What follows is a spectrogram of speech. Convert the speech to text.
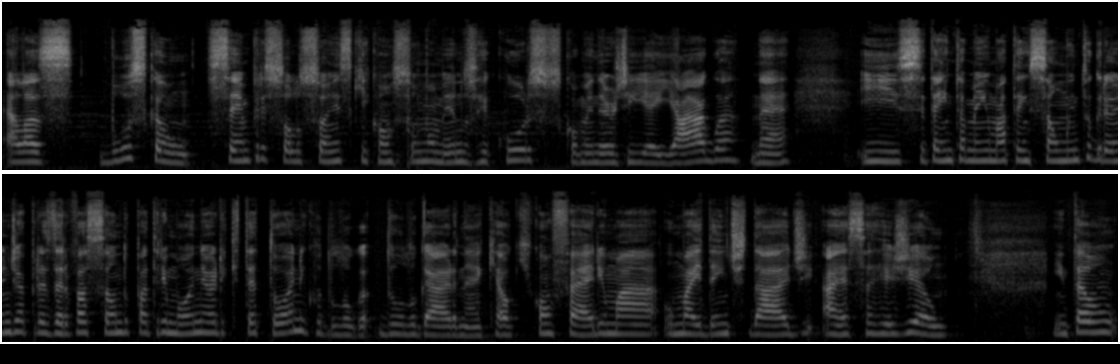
elas buscam sempre soluções que consumam menos recursos, como energia e água, né? E se tem também uma atenção muito grande à preservação do patrimônio arquitetônico do lugar, né? Que é o que confere uma, uma identidade a essa região. Então,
